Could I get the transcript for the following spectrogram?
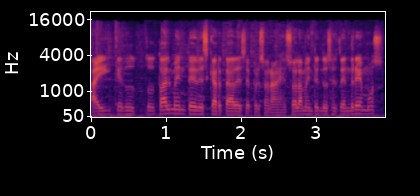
ahí quedó totalmente descartada ese personaje. Solamente entonces tendremos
